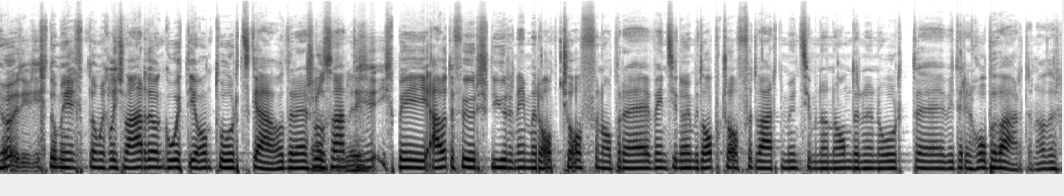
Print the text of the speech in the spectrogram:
Ja, ich tue mich, tue mich ein bisschen schwer, da eine gute Antwort zu geben. Oder? Äh, schlussendlich, ich bin auch dafür, Steuern immer abzuschaffen, aber äh, wenn sie noch immer abgeschafft werden, müssen sie an einem anderen Ort äh, wieder erhoben werden. Oder?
